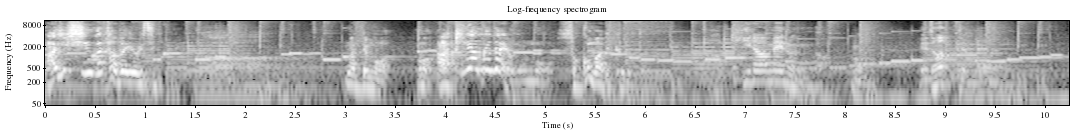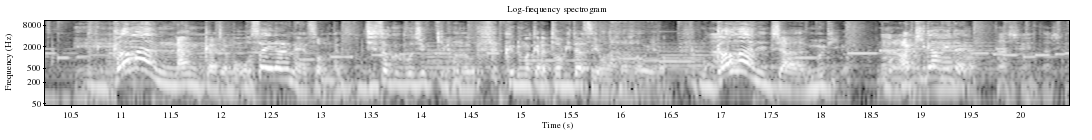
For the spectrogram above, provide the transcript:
俺哀愁が漂いすぎて。あまあでももう諦めだよねもう。そこまで来ると、ー諦めるんだ。うん。えだってもう、えー。我慢なんかじゃもう抑えられないよそんな。時速50キロの車から飛び出すような母親は。もう我慢じゃ無理よ諦めだよ。確かに確か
